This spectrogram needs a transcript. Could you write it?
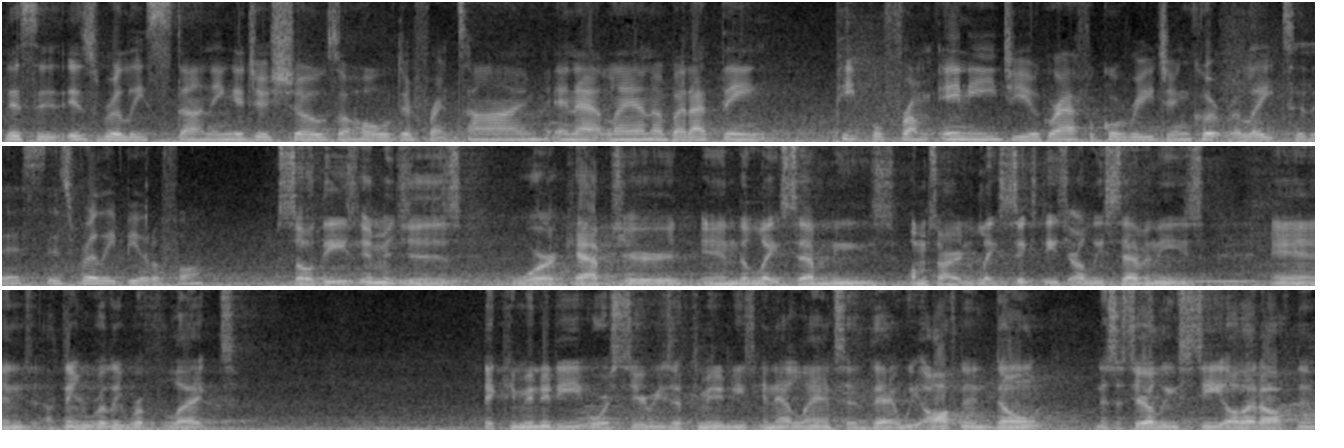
this is, really stunning. It just shows a whole different time in atlanta but i think people from any geographical region could relate to this. It's really beautiful. So these images were captured in the late 70s i'm sorry late 60s early 70s and i think really reflect a community or a series of communities in atlanta that we often don't necessarily see all that often.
